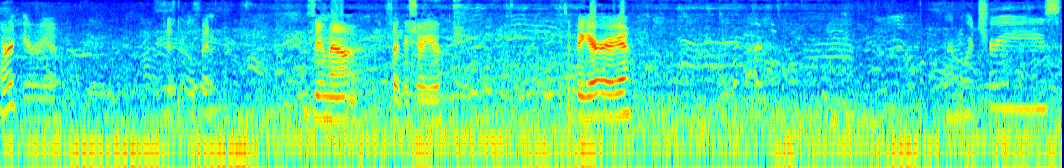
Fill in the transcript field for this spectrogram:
Park area. It's just open. Zoom out so I can show you. It's a bigger area. And more trees.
